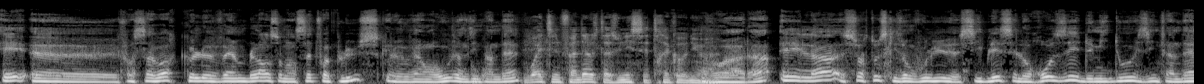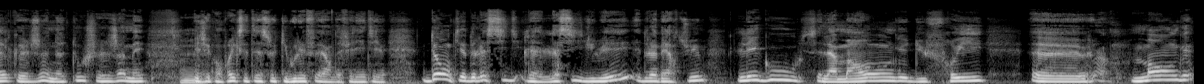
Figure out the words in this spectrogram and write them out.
Et euh, il faut savoir que le vin blanc se vend sept fois plus que le vin rouge en Zinfandel. White Zinfandel aux États-Unis, c'est très connu. hein. Voilà. Et là, surtout, ce qu'ils ont voulu euh, cibler, c'est le rosé demi-doux Zinfandel que je ne touche jamais. Et j'ai compris que c'était ce qu'ils voulaient faire, en définitive. Donc, il y a de l'acidulé et de l'amertume. Les goûts, c'est la mangue, du fruit, euh, mangue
